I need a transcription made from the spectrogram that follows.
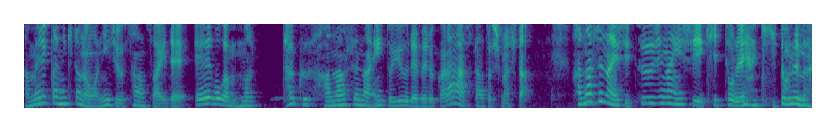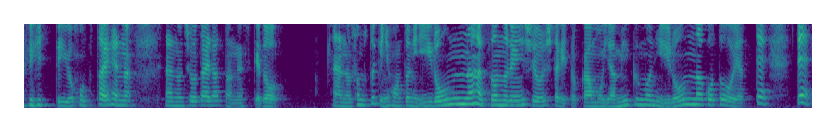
アメリカに来たのは23歳で、英語が全く話せないというレベルからスタートしました。話せないし、通じないし、聞き取れ、聞き取れないっていう、本当大変な、あの、状態だったんですけど、あの、その時に本当にいろんな発音の練習をしたりとか、もう闇雲にいろんなことをやって、で、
